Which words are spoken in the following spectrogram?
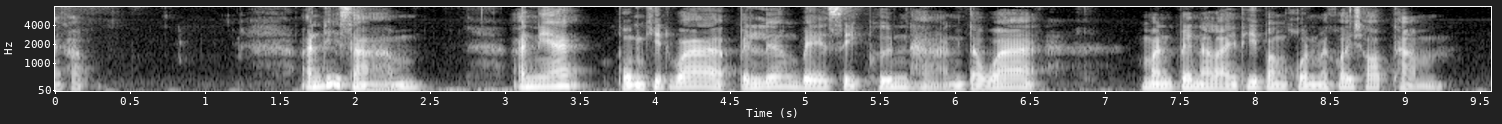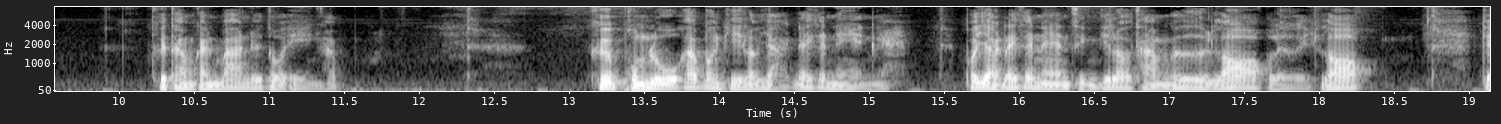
นะครับ อันที่ 3 อันเนี้ยผมคิดว่าเป็นเรื่องเบสิกพื้นฐาน แต่ว่ามันเป็นอะไรที่บางคนไม่ค่อยชอบทำคือทำการบ้านด้วยตัวเองครับ คือผมรู้ครับบางทีเราอยากได้คะแนนไงพออยากได้คะแนนสิ่งที่เราทำก็คือลอกเลยลอก แก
